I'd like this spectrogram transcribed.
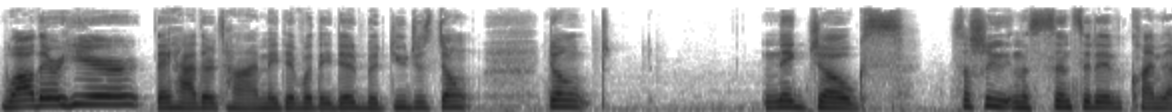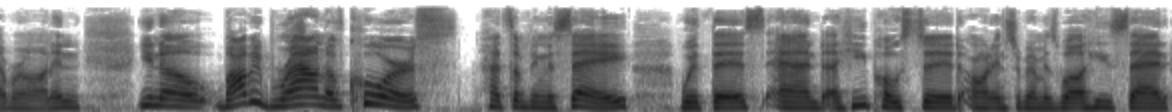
While they're here, they had their time. They did what they did, but you just don't don't make jokes especially in the sensitive climate that we're on. And, you know, Bobby Brown, of course, had something to say with this, and uh, he posted on Instagram as well. He said,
